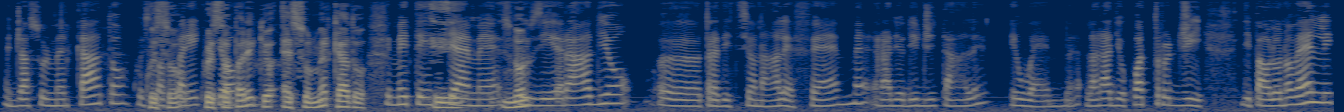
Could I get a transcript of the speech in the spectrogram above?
È già sul mercato questo, Questo, apparecchio, questo apparecchio è sul mercato che mette e insieme, non- scusi, radio eh, tradizionale FM, radio digitale e web, la radio 4G di Paolo Novelli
